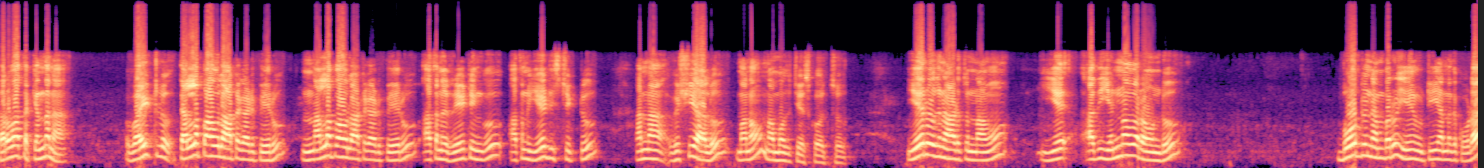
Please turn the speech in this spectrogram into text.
తర్వాత కిందన వైట్లు తెల్లపావుల ఆటగాడి పేరు నల్లపావుల ఆటగాడి పేరు అతని రేటింగు అతను ఏ డిస్ట్రిక్టు అన్న విషయాలు మనం నమోదు చేసుకోవచ్చు. ఏ రోజున ఆడుతున్నాము? ఏ అది ఎన్నవ రౌండు? బోర్డు నెంబరు ఏమిటి అన్నది కూడా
